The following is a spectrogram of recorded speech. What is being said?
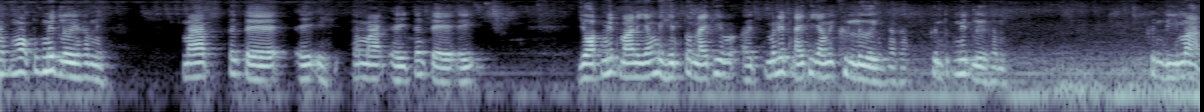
ครับงอกทุกเม็ดเลยครับนี่ มาตั้งแต่ไอ้ไอ้ทำมาไอ้ตั้งแต่ไอ้ หยอดเม็ดมาเนี่ยยังไม่เห็นต้นไหนที่เมล็ดไหนที่ยังไม่ขึ้นเลยนะครับ ขึ้นทุกเม็ดเลยครับ ขึ้นดีมาก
